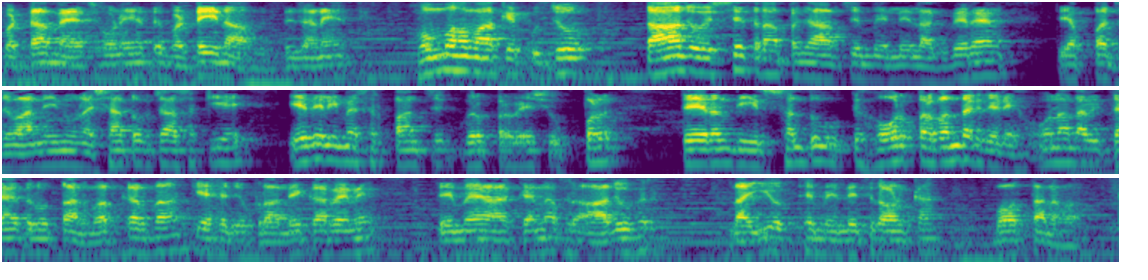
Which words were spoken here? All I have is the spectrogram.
ਵੱਡਾ ਮੈਚ ਹੋਣੇ ਆ ਤੇ ਵੱਡੇ ਇਨਾਮ ਦਿੱਤੇ ਜਾਣੇ ਆ। ਹੁਮ ਹਮਾ ਕੇ ਪੁੱਜੋ, ਤਾਂ ਜੋ ਇਸੇ ਤਰ੍ਹਾਂ ਪੰਜਾਬ 'ਚ ਮੇਲੇ ਲੱਗਦੇ ਰਹਿਣ ਤੇ ਆਪਾਂ ਜਵਾਨੀ ਨੂੰ ਨਸ਼ਾ ਤੋਂ ਬਚਾ ਸਕੀਏ। ਇਹਦੇ ਲਈ ਮੈਂ ਸਰਪੰਚ ਗੁਰਪ੍ਰਵੇਸ਼ ਉੱਪਲ ਤੇ ਰਣਧੀਰ ਸੰਧੂ ਤੇ ਹੋਰ ਪ੍ਰਬੰਧਕ ਜਿਹੜੇ ਉਹਨਾਂ ਦਾ ਵੀ ਤਹਿ ਦਿਲੋਂ ਧੰਨਵਾਦ ਕਰਦਾ ਕਿ ਇਹੋ ਜਿਹੇ ਉਪਰਾਲੇ ਕਰ ਰਹੇ ਨੇ। ਤੇ ਮੈਂ ਆ ਕਹਿੰਦਾ ਫਿਰ ਆ ਜਾਓ ਫਿਰ, ਲਾਈਏ ਉੱਥੇ ਮੇਲੇ 'ਚ ਰੌਣਕਾਂ। ਬਹੁਤ ਧੰਨਵਾਦ।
